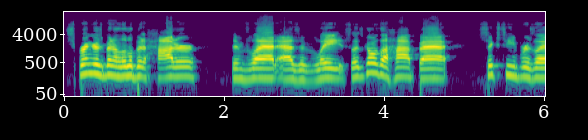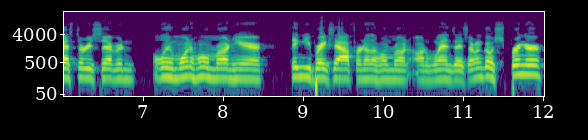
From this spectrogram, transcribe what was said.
Springer's been a little bit hotter than Vlad as of late. So let's go with a hot bat. 16 for his last 37. Only one home run here. Think he breaks out for another home run on Wednesday. So I'm going to go Springer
